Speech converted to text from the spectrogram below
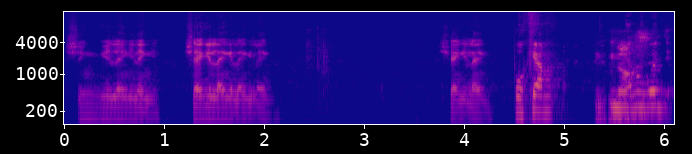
Xing Leng Leng. Xeng Leng Leng Leng. Xeng Leng. Porque a, eu não Nossa. vou. di-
